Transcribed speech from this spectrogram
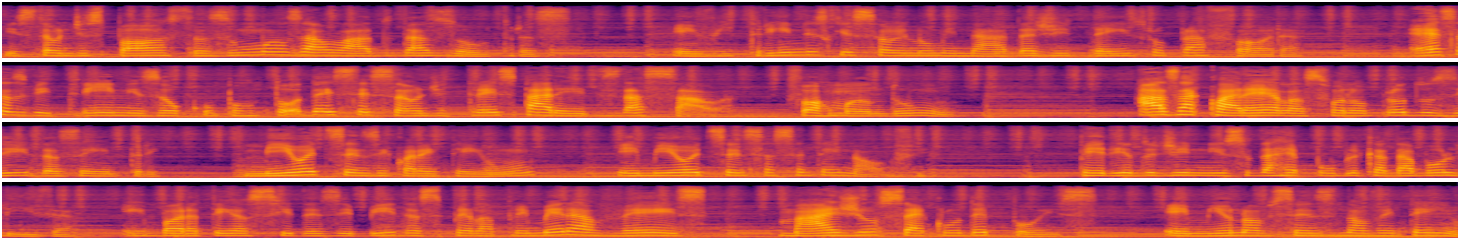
Estão dispostas umas ao lado das outras, em vitrines que são iluminadas de dentro para fora. Essas vitrines ocupam toda a extensão de três paredes da sala, formando um. As aquarelas foram produzidas entre 1841 e 1869 período de início da República da Bolívia, embora tenham sido exibidas pela primeira vez mais de um século depois, em 1991.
